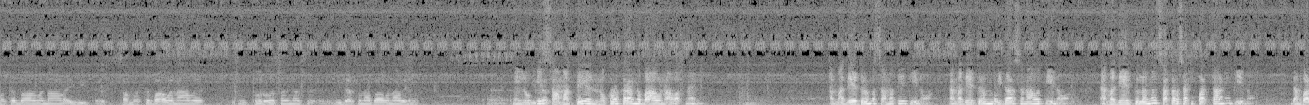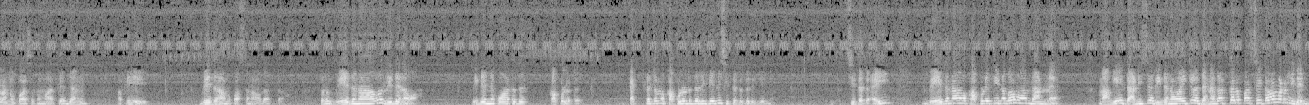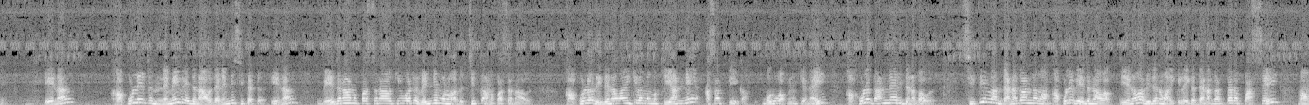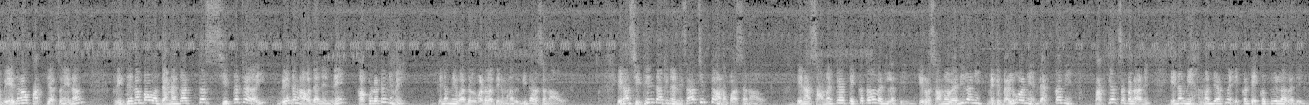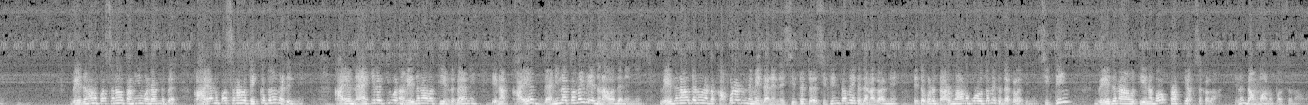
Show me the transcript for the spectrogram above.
සමත භාවනාවයි සමත භාවනාව තොරව සවිනස් විදර්ශනා භාවනාව එහෙම මේ ලෝකේ සමතය නොකර කරන්න භාවනාවක් නැහැ. හැම දේ තුළම සමතය තියෙනවා. හැම දේ තුළම විදර්ශනාව තියෙනවා. හැම දේ තුළම සතර සතිපට්ඨානෙ තියෙනවා. දැන් බලන්න උපාසක මාත්‍ය දැන් අපි වේදනානුපස්සනාව ගත්තා. ඒතර වේදනාව රිදෙනවා. රිදෙන්නේ කොහටද? කකුලට. ඇත්තටම කකුලටද රිදෙන්නේ සිතටද රිදෙන්නේ? සිතට. ඇයි? වේදනාව කකුලේ තියෙන බව මම දන්නේ නැහැ. මගේ දනිස රිදෙනවයි කියලා දැනගත්තට පස්සේ තමයි මට රිදෙන්නේ. එහෙනම් කකුලේට නෙමෙයි වේදනාව දැනෙන්නේ සිතට. එහෙනම් වේදනානුපස්සනාව කිව්වට වෙන්නේ මොනවද? චිත්තානුපස්සනාව. කකුල රිදෙනවයි කියලා මම කියන්නේ අසත්‍ය එකක්. බොරුවක් මම කියන්නේ. ඇයි? කකුල දන්නේ රිදෙන බව. සිතින් මම දැනගන්නවා කකුලේ වේදනාවක් තියෙනවා රිදෙනවයි කියලා. ඒක දැනගත්තට පස්සේ මම වේදනාව ප්‍රත්‍යක්ෂ එහෙනම් රිදෙන බව දැනගත්ත සිතටයි වේදනාව දැනෙන්නේ කකුලට නෙමෙයි. එහෙනම් මේ වඩලා තියෙන මොනවද? විදර්ශනාව. එහෙනම් සිතින් දකින්න නිසා චිත්තානුපස්සනාව. එහෙනම් සමතයත් එක්ක තමයි වැඩිලා තියෙන්නේ. ඒකට සම වැඩිලානේ. මේක බැලුවානේ, දැක්කනේ, ප්‍රත්‍යක්ෂ කළානේ. එහෙනම් මේ හැම දෙයක්ම එකට එකතු වෙලා වැඩෙන්නේ. වේදනානුපස්සනාව තනියෙන් වඩන්න බෑ. කායानुපස්සනාවත් එක්ක තමයි වැඩෙන්නේ. කය නැහැ කියලා කිව්වනම් වේදනාවක් තියෙන්න බෑනේ. එහෙනම් කය දැනිලා තමයි වේදනාව දැනෙන්නේ. වේදනාව දැනුණාට කකුලට නෙමෙයි දැනෙන්නේ සිතට. සිතින් තමයි ඒක දැනගන්නේ. එතකොට ධර්මානුකූලව තමයි ඒක දැකලා තියෙන්නේ. සිතින් වේදනාව තියෙන බව ප්‍රත්‍යක්ෂ කළා. එන ධම්මානුපස්සනාව.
